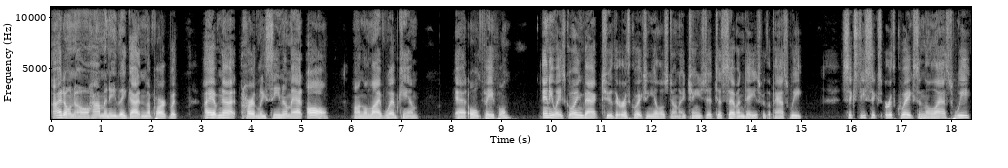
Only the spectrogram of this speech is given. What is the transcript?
I don't know how many they got in the park, but I have not hardly seen them at all on the live webcam at Old Faithful. Anyways, going back to the earthquakes in Yellowstone, I changed it to seven days for the past week. 66 earthquakes in the last week.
